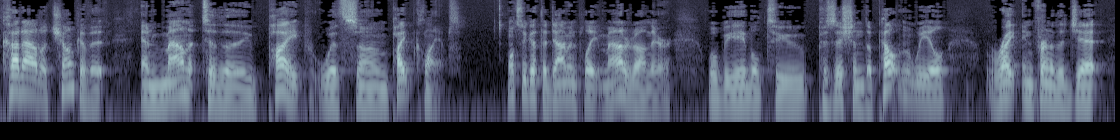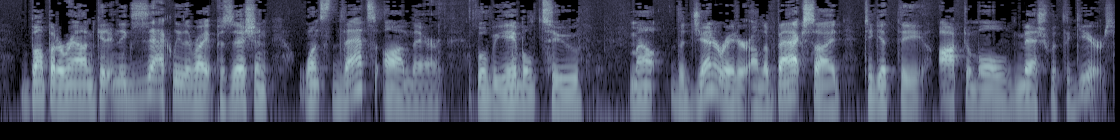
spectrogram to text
cut out a chunk of it, and mount it to the pipe with some pipe clamps. Once we get the diamond plate mounted on there, we'll be able to position the Pelton wheel right in front of the jet, bump it around, get it in exactly the right position. Once that's on there, we'll be able to mount the generator on the backside to get the optimal mesh with the gears.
